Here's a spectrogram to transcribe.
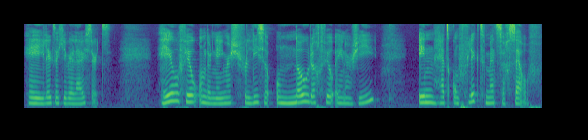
Hey, leuk dat je weer luistert. Heel veel ondernemers verliezen onnodig veel energie in het conflict met zichzelf.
